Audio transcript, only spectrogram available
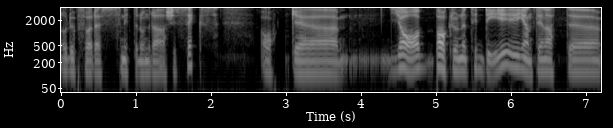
och det uppfördes 1926. Och eh, ja, bakgrunden till det är egentligen att eh,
